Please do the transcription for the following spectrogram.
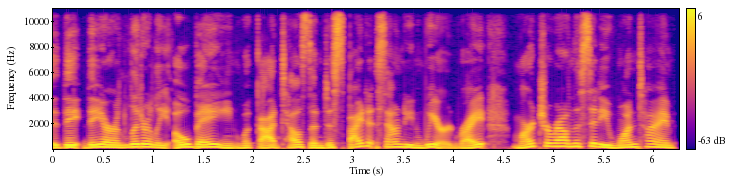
they they are literally obeying what God tells them despite it sounding weird, right? March around the city one time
